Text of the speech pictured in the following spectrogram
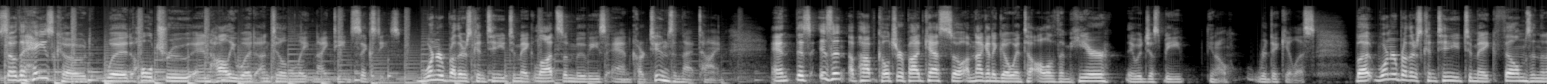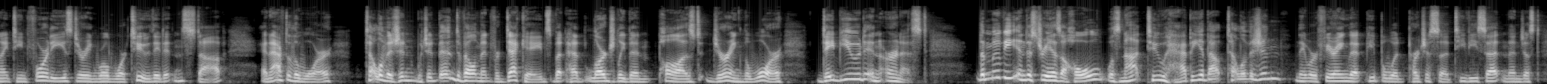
So the Hays Code would hold true in Hollywood until the late 1960s. Warner Brothers continued to make lots of movies and cartoons in that time. And this isn't a pop culture podcast, so I'm not going to go into all of them here. It would just be, you know, ridiculous. But Warner Brothers continued to make films in the 1940s during World War II. They didn't stop. And after the war, television, which had been in development for decades but had largely been paused during the war, debuted in earnest. The movie industry as a whole was not too happy about television. They were fearing that people would purchase a TV set and then just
